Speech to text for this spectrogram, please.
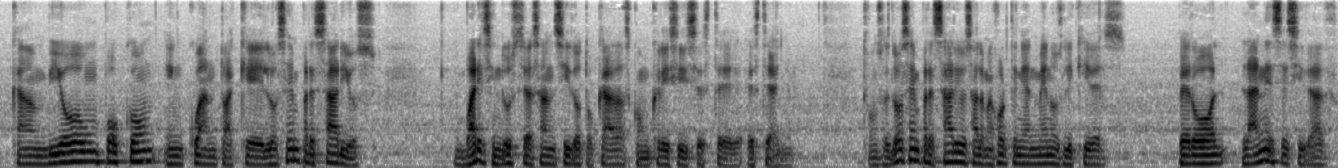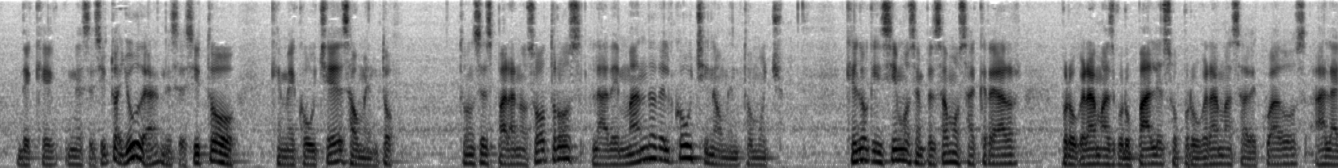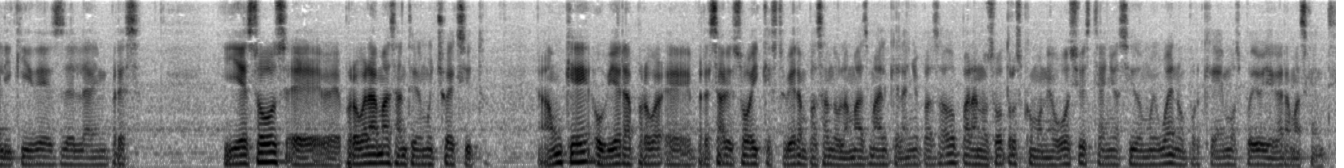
cambió un poco en cuanto a que los empresarios, varias industrias han sido tocadas con crisis este, este año. Entonces los empresarios a lo mejor tenían menos liquidez, pero la necesidad de que necesito ayuda, necesito que me coaches aumentó. Entonces para nosotros la demanda del coaching aumentó mucho. ¿Qué es lo que hicimos? Empezamos a crear programas grupales o programas adecuados a la liquidez de la empresa y esos eh, programas han tenido mucho éxito. Aunque hubiera eh, empresarios hoy que estuvieran pasándola más mal que el año pasado, para nosotros como negocio este año ha sido muy bueno porque hemos podido llegar a más gente.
